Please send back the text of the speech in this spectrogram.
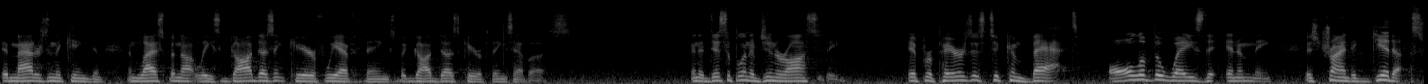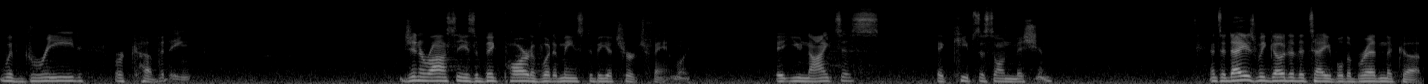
it matters in the kingdom. And last but not least, God doesn't care if we have things, but God does care if things have us. And a discipline of generosity, it prepares us to combat all of the ways the enemy is trying to get us with greed or coveting. Generosity is a big part of what it means to be a church family. It unites us, it keeps us on mission. And today, as we go to the table, the bread and the cup,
